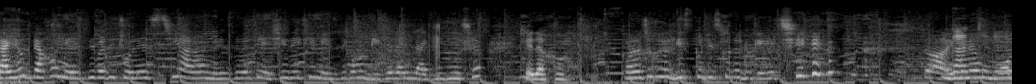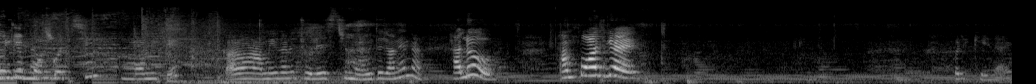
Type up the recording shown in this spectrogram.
যাই হোক দেখো মেজদি বাড়ি চলে এসেছি আর আমার মেজদি বাড়িতে এসে দেখি মেজদিকে আমার ডিজে লাইট লাগিয়ে দিয়েছে এ দেখো মনে হচ্ছে কোনো ডিস্কো ডিস্কোতে ঢুকে গেছি তো এখানে চলে মমিকে গেলে ফোন নাচো। করছি মমিকে কারণ আমি এখানে চলে এসেছি মমি তো জানে না হ্যালো हम पहुंच गए बड़ी কে রায়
